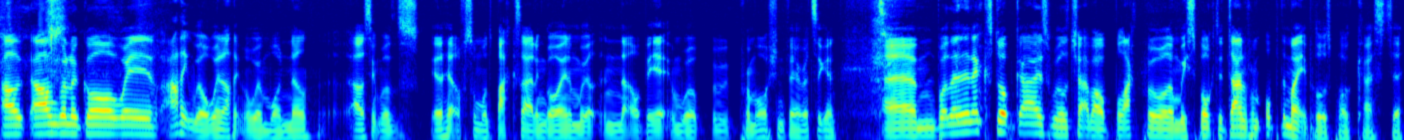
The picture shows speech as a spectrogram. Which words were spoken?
I'll, I'm going to go with. I think we'll win. I think we'll win one 0 I think we'll just it'll hit off someone's backside and go in, and we'll and that'll be it, and we'll, we'll be promotion favourites again. Um, but then the next up, guys, we'll chat about Blackpool, and we spoke to Dan from Up the Mighty Pools podcast to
